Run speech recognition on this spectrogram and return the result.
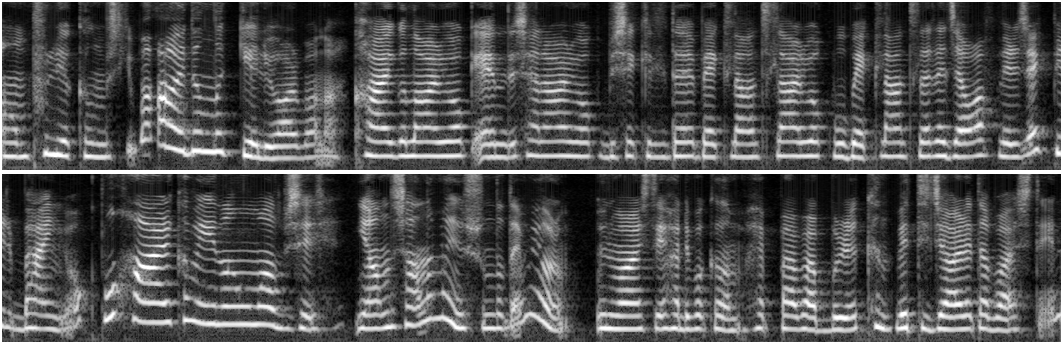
ampul yakılmış gibi aydınlık geliyor bana. Kaygılar yok, endişeler yok, bir şekilde beklentiler yok. Bu beklentilere cevap verecek bir ben yok. Bu harika ve inanılmaz bir şey. Yanlış anlamayın şunu da demiyorum. Üniversiteyi hadi bakalım hep beraber bırakın ve ticarete başlayın.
